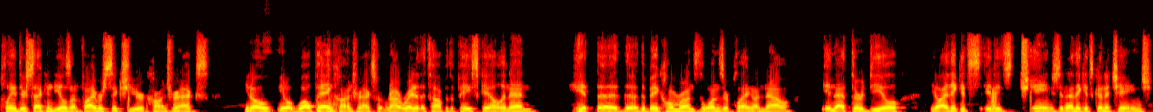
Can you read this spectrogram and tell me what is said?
played their second deals on five or six year contracts, you know, you know, well paying contracts, but not right at the top of the pay scale. And then hit the, the, the big home runs, the ones they're playing on now in that third deal you know, I think it's it has changed, and I think it's going to change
